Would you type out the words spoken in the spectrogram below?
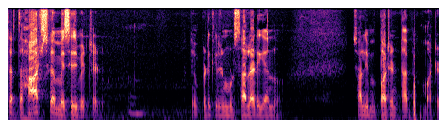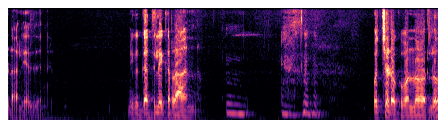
తర్వాత హార్ష్గా మెసేజ్ పెట్టాడు. ఇప్పటికి రెండు మూడు సార్లు అడిగాను చాలా ఇంపార్టెంట్ టాపిక్ మాట్లాడాలి అది అని. మీకు గతి లేక రా అన్న. వచ్చాడు ఒక వన్ అవర్లో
